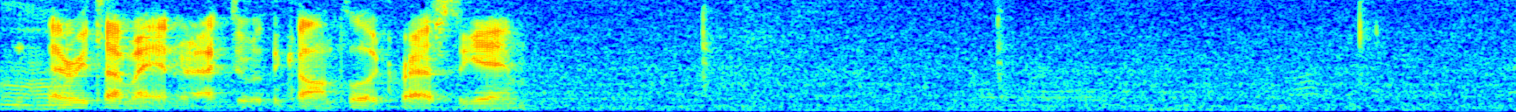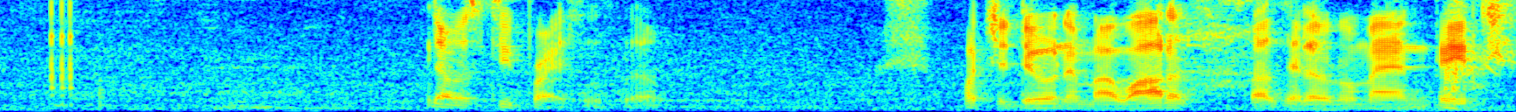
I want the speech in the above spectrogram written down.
Mhm. Every time I interacted with the console, it crashed the game. That was too priceless, though. What you doing in my waters, fuzzy little man, Peach?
